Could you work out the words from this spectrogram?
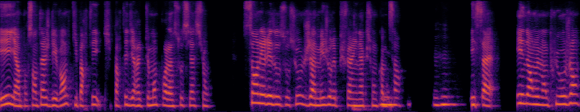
Et il y a un pourcentage des ventes qui partait, qui partait directement pour l'association. Sans les réseaux sociaux, jamais j'aurais pu faire une action comme mmh. ça. Mmh. Et ça a énormément plu aux gens.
